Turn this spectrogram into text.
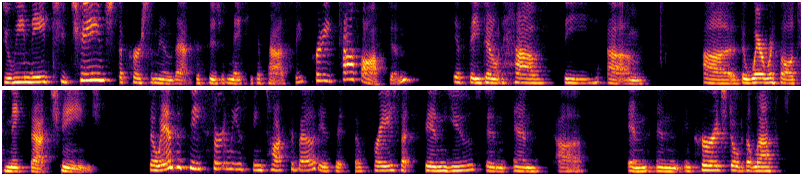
Do we need to change the person in that decision making capacity? Pretty tough often if they don't have the, um, uh, the wherewithal to make that change. So empathy certainly is being talked about. Is it's a phrase that's been used and and, uh, and and encouraged over the last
